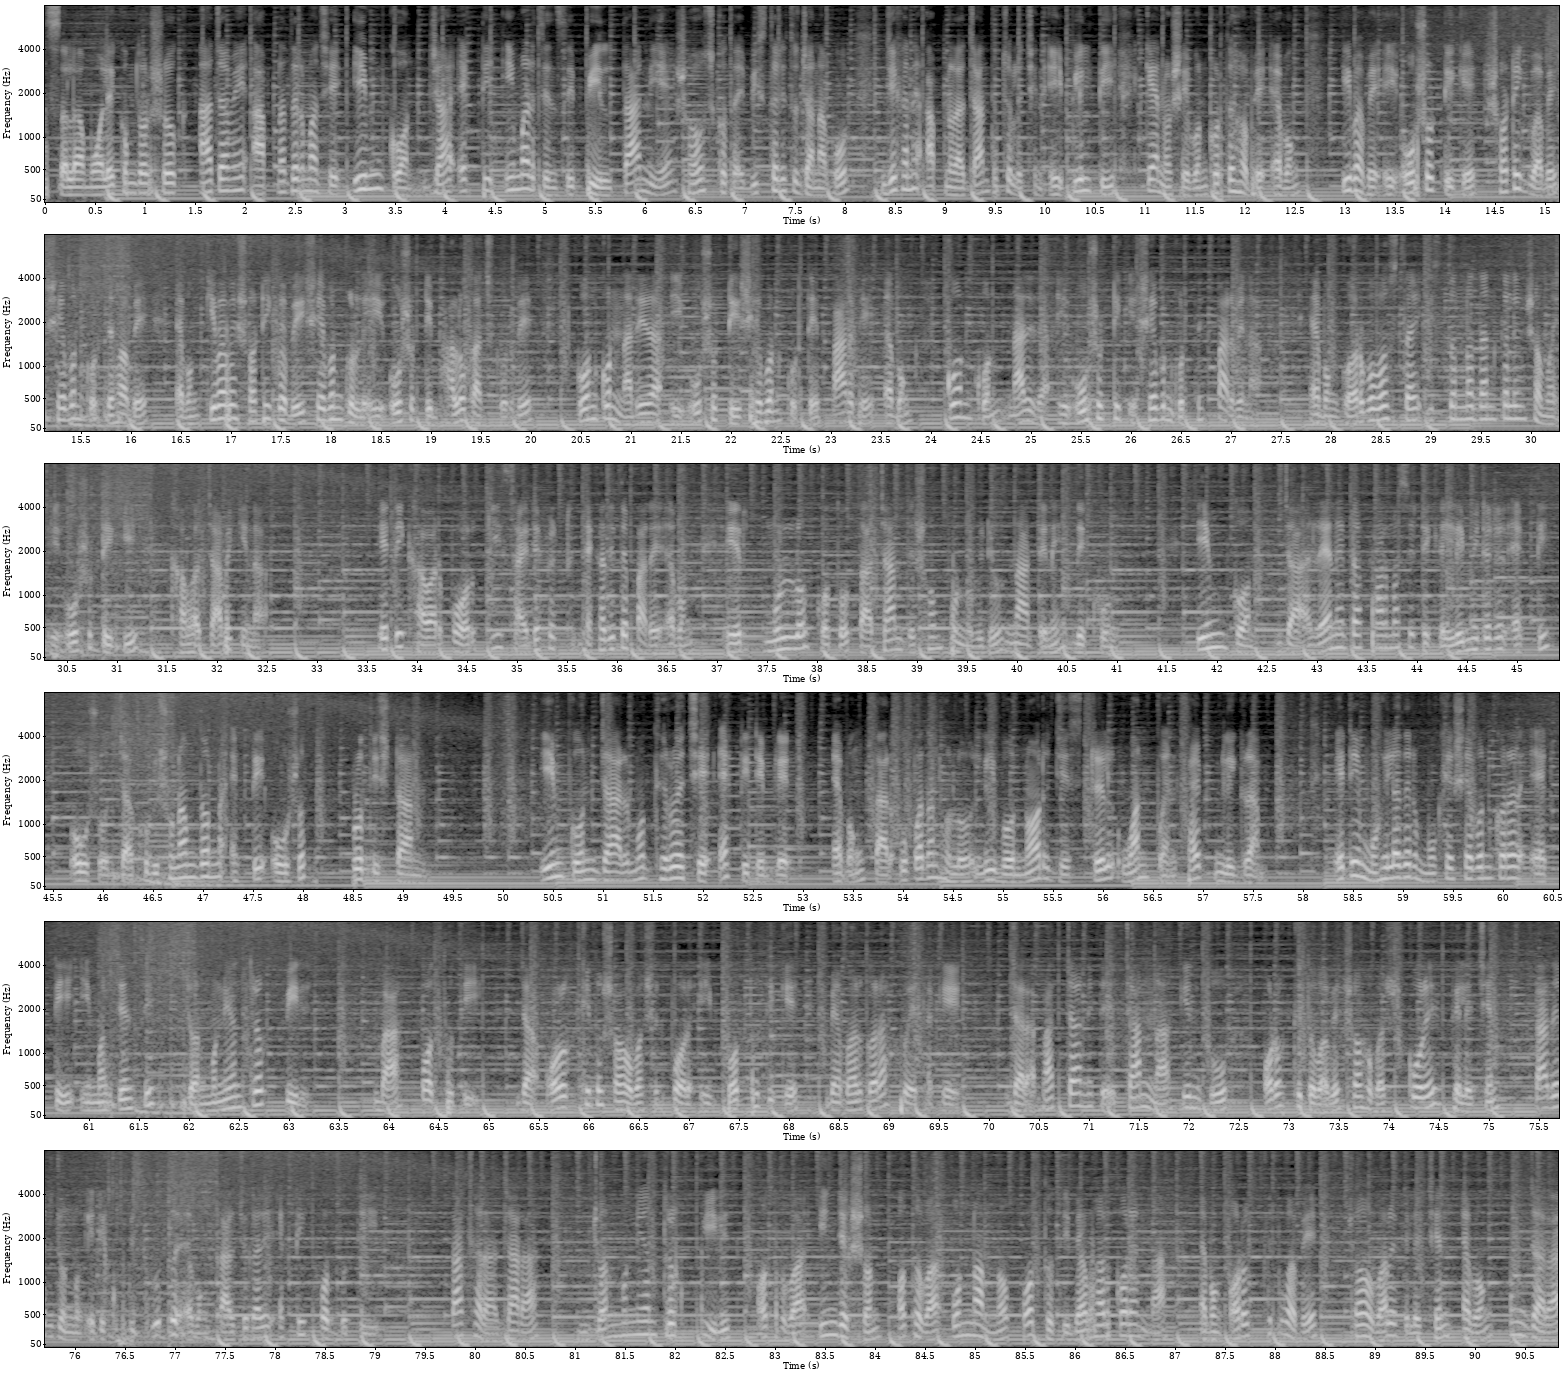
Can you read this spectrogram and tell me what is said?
আসসালামু আলাইকুম দর্শক, আজ আমি আপনাদের মাঝে ইমকন, যা একটি ইমার্জেন্সি পিল তা নিয়ে সহজ কথায় বিস্তারিত জানাব, যেখানে আপনারা জানতে চলেছেন এই পিলটি কেন সেবন করতে হবে এবং কীভাবে এই ঔষধটিকে সঠিকভাবে সেবন করতে হবে এবং কীভাবে সঠিকভাবে সেবন করলে এই ঔষধটি ভালো কাজ করবে, কোন কোন নারীরা এই ঔষধটি সেবন করতে পারবে এবং কোন কোন নারীরা এই ঔষধটিকে সেবন করতে পারবে না। এবং গর্ভাবস্থায় স্তন্যদানকালীন সময় এই ওষুধটি কি খাওয়া যাবে কি না এটি খাওয়ার পর কি সাইড এফেক্ট দেখা দিতে পারে এবং এর মূল্য কত তা জানতে সম্পূর্ণ ভিডিও না টেনে দেখুন। ইমকন, যা রেনেটা ফার্মাসিউটিক্যাল লিমিটেডের একটি ঔষধ, যা খুবই সুনামধন্য একটি ঔষধ প্রতিষ্ঠান। ইমকন, যার মধ্যে রয়েছে একটি ট্যাবলেট এবং তার উপাদান হলো levonorgestrel one point five milligram. এটি মহিলাদের মুখে সেবন করার একটি ইমার্জেন্সি জন্ম নিয়ন্ত্রক পিল বা পদ্ধতি, যা অরক্ষিত সহবাসের পর এই পদ্ধতিকে ব্যবহার করা হয়ে থাকে। যারা বাচ্চা নিতে চান না, কিন্তু অরক্ষিতভাবে সহবাস করে ফেলেছেন, তাদের জন্য এটি খুবই দ্রুত এবং কার্যকারী একটি পদ্ধতি। তাছাড়া যারা জন্ম নিয়ন্ত্রক পিল অথবা ইঞ্জেকশন অথবা অন্যান্য পদ্ধতি ব্যবহার করেন না এবং অরক্ষিতভাবে সহবাস ফেলেছেন এবং যারা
